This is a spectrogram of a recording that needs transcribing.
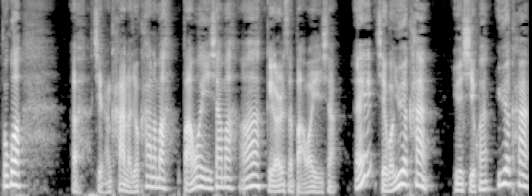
不过，啊，既然看了就看了嘛，把握一下嘛，啊，给儿子把握一下。哎，结果越看越喜欢，越看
